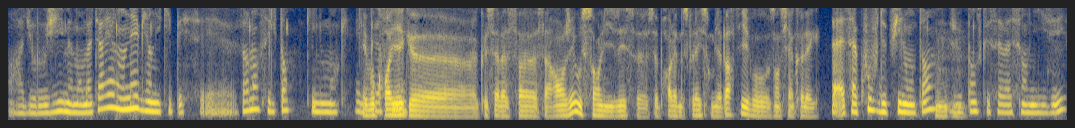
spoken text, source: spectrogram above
en radiologie, même en matériel, on est bien équipés. C'est vraiment c'est le temps qui nous manque. Et, vous croyez que, que ça va s'a- s'arranger ou s'enliser ce, ce problème? Parce que là, ils sont bien partis, vos anciens collègues. ça, ça couvre depuis longtemps. Mhm. Je pense que ça va s'enliser.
